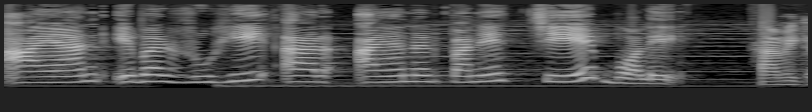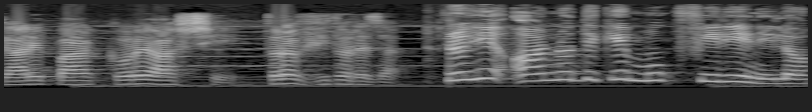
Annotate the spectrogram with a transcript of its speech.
আয়ান এবার রুহি আর আয়ানের পানে চেয়ে বলে আমি গাড়ি পার্ক করে আসছি। তোরা ভিতরে যা। রুহি অন্যদিকে মুখ ফিরিয়ে নিল।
